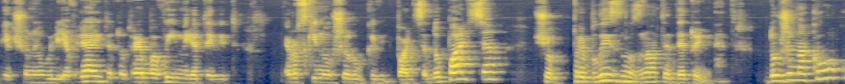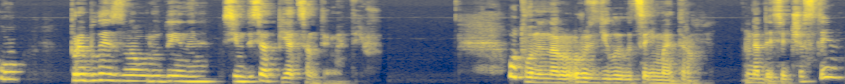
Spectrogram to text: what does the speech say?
якщо не уявляєте, то треба виміряти від, розкинувши руки від пальця до пальця, щоб приблизно знати, де той метр. Довжина кроку приблизно у людини 75 сантиметрів. От вони розділили цей метр на 10 частин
